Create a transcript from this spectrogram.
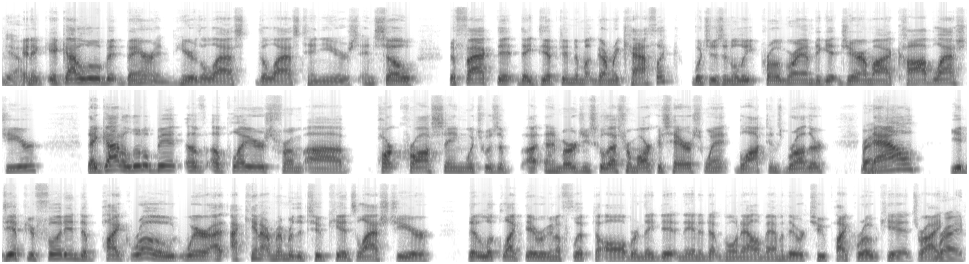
Yeah. And it, it got a little bit barren here the last the last 10 years. And so the fact that they dipped into Montgomery Catholic, which is an elite program to get Jeremiah Cobb last year, they got a little bit of, of players from uh, Park Crossing, which was a, a, an emerging school. That's where Marcus Harris went, Blocton's brother. Right. Now you dip your foot into Pike Road, where I, I cannot remember the two kids last year that looked like they were going to flip to Auburn. They didn't. They ended up going to Alabama. They were two Pike Road kids, right? Right.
